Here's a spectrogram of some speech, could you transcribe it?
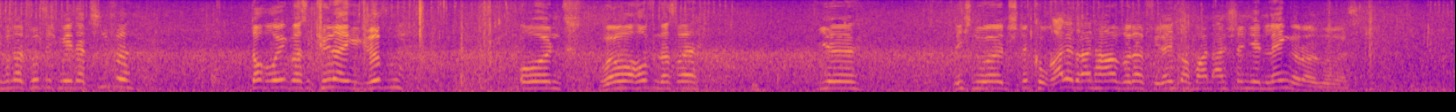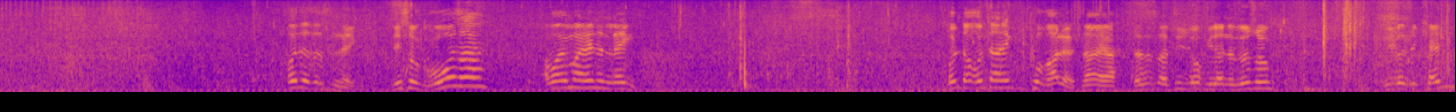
140 Meter Tiefe doch irgendwas in Köder gegriffen. Und wollen wir hoffen, dass wir hier nicht nur ein Stück Koralle dran haben, sondern vielleicht noch mal einen anständigen Längen oder sowas. Und es ist ein Längen. Nicht so ein großer, aber immerhin ein Längen. Und darunter hängt die Koralle. Naja, das ist natürlich auch wieder eine Mischung, wie wir sie kennen.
